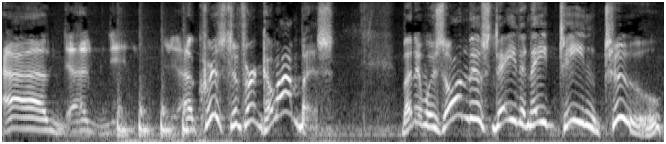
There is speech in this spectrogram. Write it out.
uh, uh, uh, Christopher Columbus. But it was on this date in 1802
